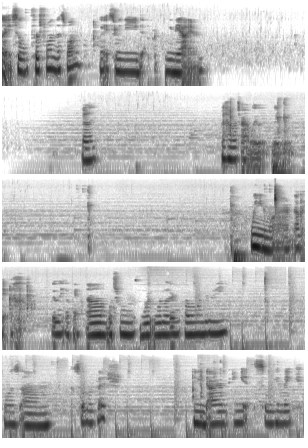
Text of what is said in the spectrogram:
Okay, so first one, this one. Okay, so we need we need iron. Really? How much iron? Wait, wait, wait, wait. We need more iron. Okay. really? Okay. Um, which one? What, what other, other one do we need? It was um silverfish. We need iron ingots so we can make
